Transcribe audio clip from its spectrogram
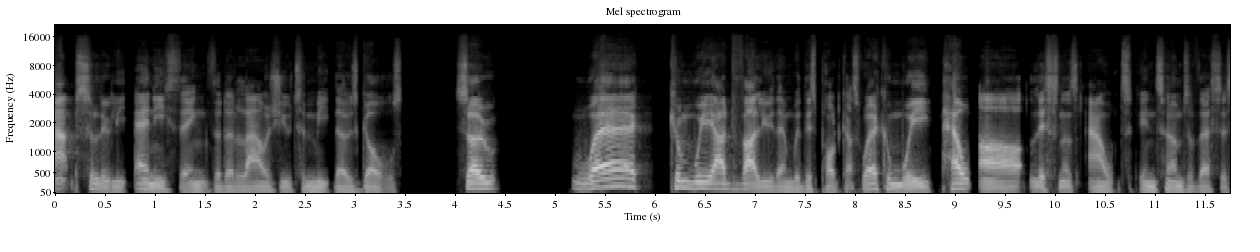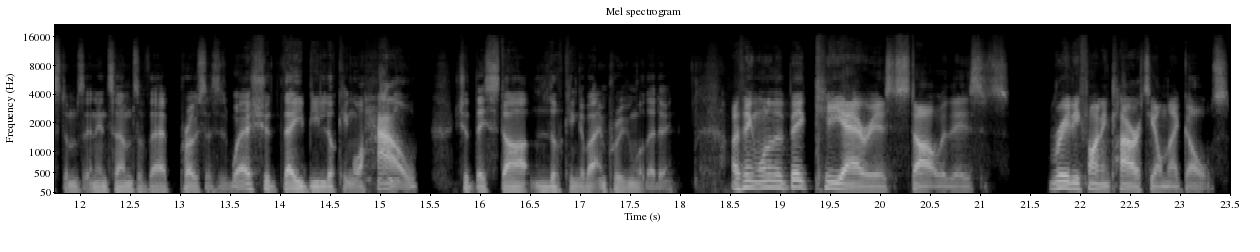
absolutely anything that allows you to meet those goals. So, where can we add value then with this podcast? Where can we help our listeners out in terms of their systems and in terms of their processes? Where should they be looking, or how should they start looking about improving what they're doing? I think one of the big key areas to start with is really finding clarity on their goals,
